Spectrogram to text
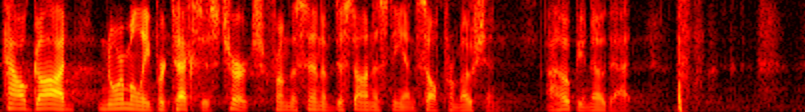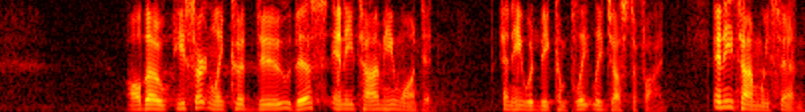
how God normally protects his church from the sin of dishonesty and self promotion. I hope you know that. Although he certainly could do this anytime he wanted, and he would be completely justified. Anytime we sin,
